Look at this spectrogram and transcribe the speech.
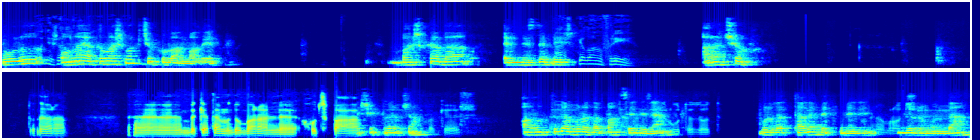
bunu ona yakınlaşmak için kullanmalıyım. Başka da elinizde bir araç yok. תודה רב. בקטע מדובר על חוצפה לבקש. Alıntıda burada bahsedilen burada talep etmenin durumunda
